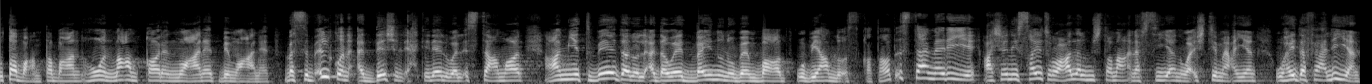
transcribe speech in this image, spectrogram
وطبعا طبعا هون ما عم قارن معاناة بمعاناة. بس بقلكن قديش الاحتلال والاستعمار عم يتبادلوا الأدوات بينهم وبين بعض وبيعملوا إسقاطات استعمارية عشان يسيطروا على المجتمع نفسيا واجتماعيا وهيدا فعليا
